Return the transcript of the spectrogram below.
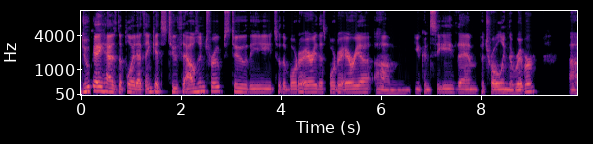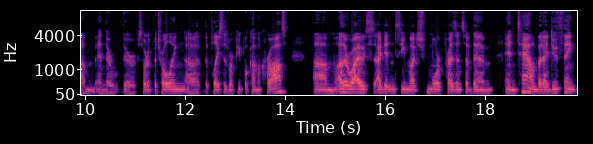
Duque has deployed, I think it's two thousand troops to the to the border area. This border area, um, you can see them patrolling the river, um, and they're they're sort of patrolling uh, the places where people come across. Um, otherwise, I didn't see much more presence of them in town. But I do think,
